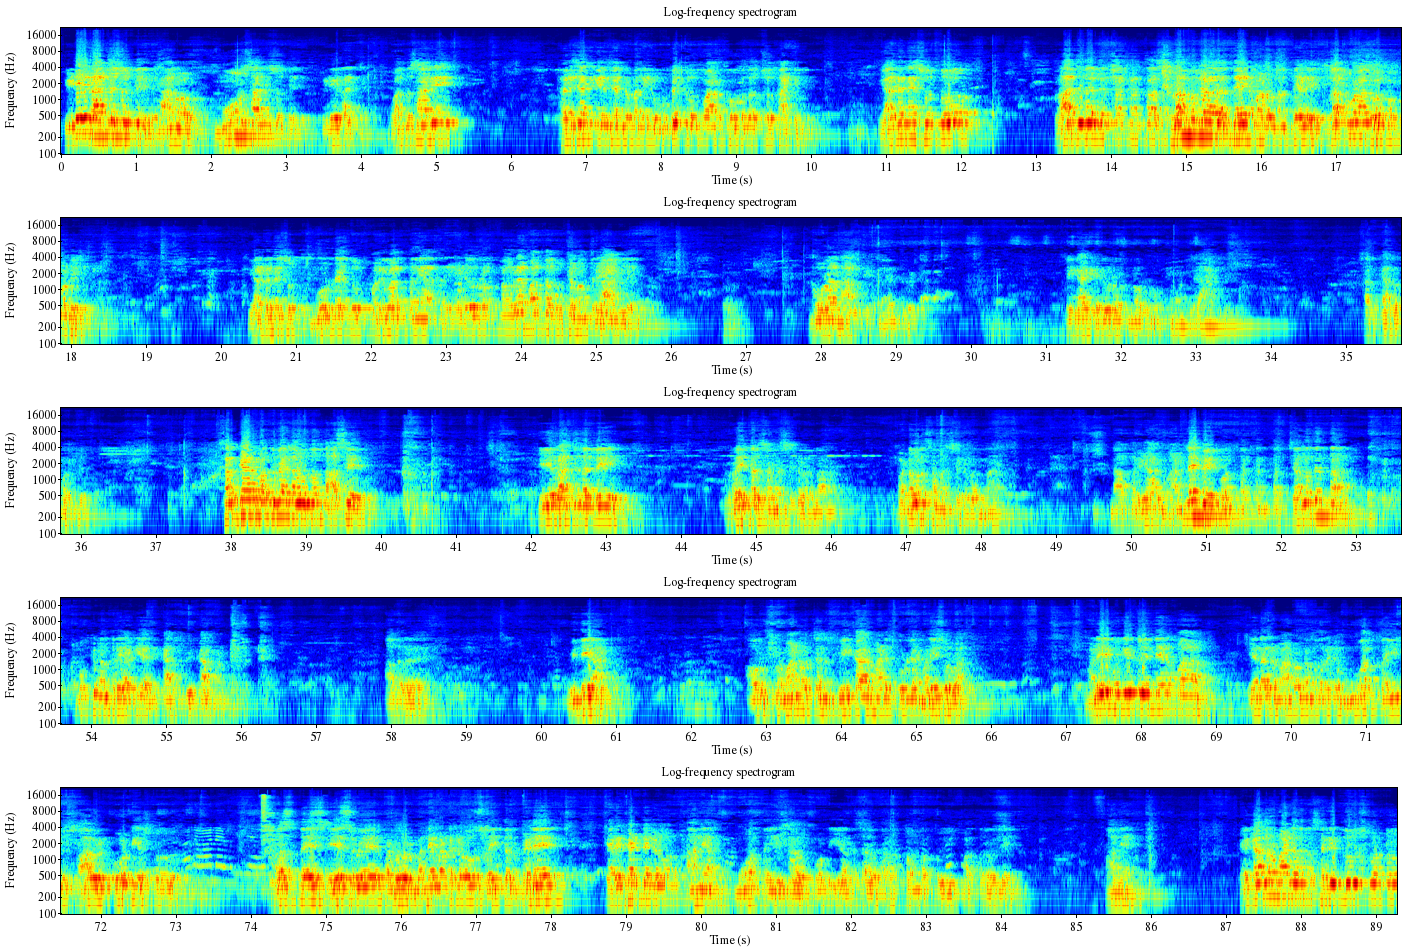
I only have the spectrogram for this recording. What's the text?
ಇಡೀ ರಾಜ್ಯ ಸುತ್ತಿದ್ವಿ. ನಾನು, ಅವರು ಮೂರು ಸಾರಿ ಸುತ್ತಿದ್ವಿ ಇಡೀ ರಾಜ್ಯ. ಒಂದು ಸಾರಿ ಹರಿಜನ ಗಿರಿಜನರ ಮನೆಗೆ ಊಟಕ್ಕೆ ಉಪಹಾರಕ್ಕೆ ಹೋಗೋದಕ್ಕೆ ಸುತ್ತ ಹಾಕಿದ್ವಿ ಎರಡನೇ ಸುತ್ತು ರಾಜ್ಯದಲ್ಲಿರ್ತಕ್ಕಂಥ ಸ್ಲಮ್ಗಳ ಅಧ್ಯಯನ ಮಾಡೋಣ ಅಂತೇಳಿ ಸ್ಲಮ್ಗಳಾಗಿ ಹೋಗಿ ಮಕ್ಕೊಂಡಿದ್ವಿ ಎರಡನೇ ಸುತ್ತು, ಮೂರನೇದು ಪರಿವರ್ತನೆ ಆದರೆ ಯಡಿಯೂರಪ್ಪನವರೇ ಮತ್ತೆ ಮುಖ್ಯಮಂತ್ರಿ ಆಗಲಿ ಅಂತ. ನೂರ ನಾಲ್ಕಕ್ಕೆ ನಿಂತು ಬಿಟ್ಟ ಹೀಗಾಗಿ ಯಡಿಯೂರಪ್ಪನವರು ಮುಖ್ಯಮಂತ್ರಿ ಆಗಲಿಲ್ಲ ಸರ್ಕಾರ ಬರಲಿಲ್ಲ ಸರ್ಕಾರ ಬಂದ ಮೇಲೆ ಅವ್ರದ್ದೊಂದು ಆಸೆ ಇತ್ತು. ಈ ರಾಜ್ಯದಲ್ಲಿ ರೈತರ ಸಮಸ್ಯೆಗಳನ್ನು, ಬಡವರ ಸಮಸ್ಯೆಗಳನ್ನು ನಾ ಪರಿಹಾರ ಮಾಡಲೇಬೇಕು ಅಂತಕ್ಕಂಥ ಛಲದಿಂದ ಮುಖ್ಯಮಂತ್ರಿಯಾಗಿ ಅಧಿಕಾರ ಸ್ವೀಕಾರ ಮಾಡ್ತಾರೆ. ಆದರೆ ವಿಧಿ ಆಟ, ಅವರು ಪ್ರಮಾಣ ವಚನ ಸ್ವೀಕಾರ ಮಾಡಿದ ಕೂಡಲೇ ಮಳೆ ಶುರುವಾಯ್ತು. ಮಳೆ ಮುಗಿಯಿತು ಇನ್ನೇನಪ್ಪ? ಏನಾದ್ರು ಮಾಡೋ ಅನ್ನೋದ್ರಾಗ ಮೂವತ್ತೈದು ಸಾವಿರ ಕೋಟಿಯಷ್ಟು ರಸ್ತೆ, ಸೇತುವೆ, ಬಡವರ, ಮನೆ ಮಠಗಳು, ರೈತರ ಬೆಳೆ, ಕೆರೆಕಟ್ಟೆಗಳು ಹಾನಿಯಾದ ಮೂವತ್ತೈದು ಸಾವಿರ ಕೋಟಿ, ಎರಡು ಸಾವಿರದ ಹತ್ತೊಂಬತ್ತು ಇಪ್ಪತ್ತರಲ್ಲಿ ಹಾನಿಯಾಗಿದೆ ಹೇಗಾದ್ರೂ ಮಾಡಿ ಅದನ್ನು ಸರಿದೂಗಿಸ್ಕೊಂಡು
